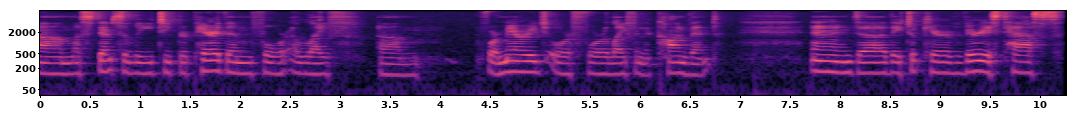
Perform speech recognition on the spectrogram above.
um, ostensibly to prepare them for a life, um, for marriage or for a life in the convent. And uh, they took care of various tasks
